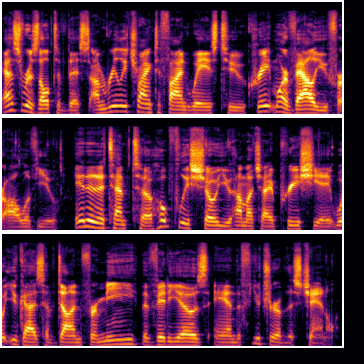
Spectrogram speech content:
As a result of this, I'm really trying to find ways to create more value for all of you, in an attempt to hopefully show you how much I appreciate what you guys have done for me, the videos, and the future of this channel.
